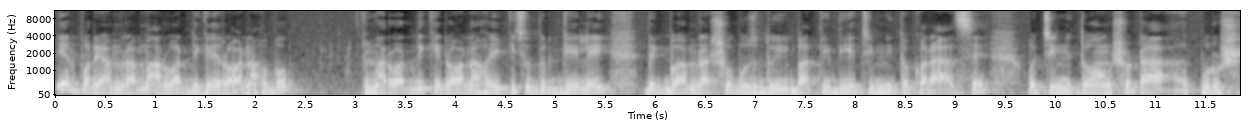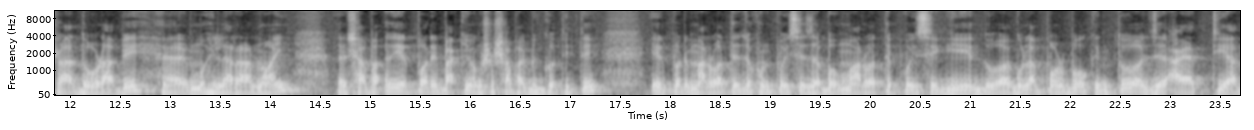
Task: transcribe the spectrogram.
এরপরে আমরা মারোয়ার দিকে রওনা হব। মারোয়ার দিকে রওনা হয়ে কিছু দূর গেলেই দেখব আমরা সবুজ দুই বাতি দিয়ে চিহ্নিত করা আছে। ও চিহ্নিত অংশটা পুরুষরা দৌড়াবে মহিলারা নয়। এরপরে বাকি অংশ স্বাভাবিক গতিতে। এরপরে মারোয়াতে যখন পৌঁছে যাব মারোয়াতে পৌঁছে গিয়ে দোয়াগুলা পড়ব, কিন্তু ওই যে আয়াতটি আর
